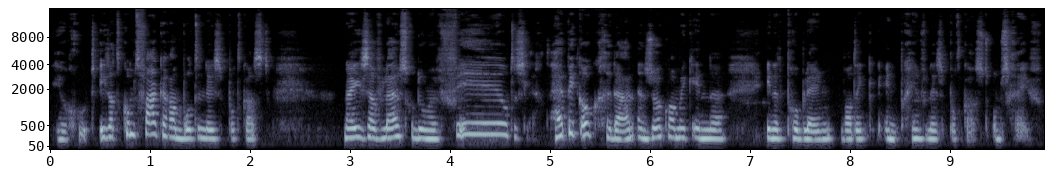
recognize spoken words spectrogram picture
Heel goed. Dat komt vaker aan bod in deze podcast. Naar jezelf luisteren doen we veel te slecht. Heb ik ook gedaan en zo kwam ik in, de, in het probleem wat ik in het begin van deze podcast omschreef.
